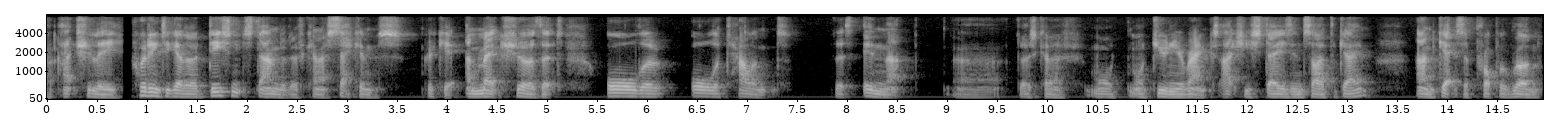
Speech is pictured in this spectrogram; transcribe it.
of actually putting together a decent standard of kind of seconds cricket and make sure that all the all the talent that's in that uh, those kind of more more junior ranks actually stays inside the game and gets a proper run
